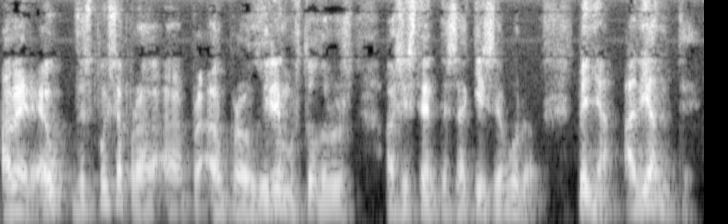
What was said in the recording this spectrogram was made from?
A ver, eu despois apra, apra, aplaudiremos todos os asistentes aquí, seguro. Veña, adiante.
